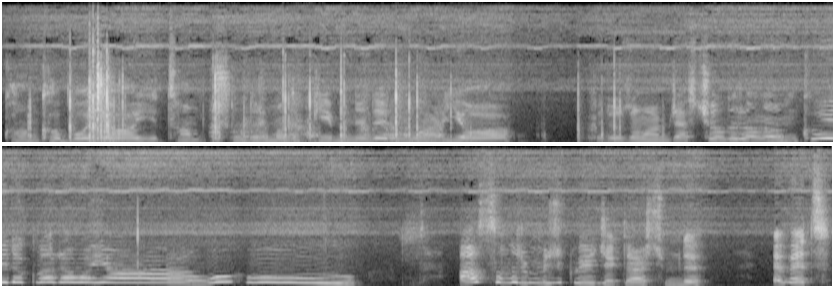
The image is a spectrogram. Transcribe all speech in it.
Kanka bayağı iyi. Tam çıldırmadık yemin ederim var ya. Hadi o zaman biraz çıldıralım. Kuyruklar havaya. Az sanırım müzik verecekler şimdi. Evet.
